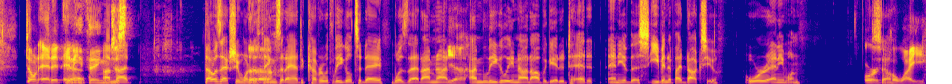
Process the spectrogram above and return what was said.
Don't edit Yeah, anything. I'm just not. That was actually one of the Ugh. things that I had to cover with legal today. Was that I'm not. Yeah. I'm legally not obligated to edit any of this, even if I dox you or anyone. or so. Hawaii.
